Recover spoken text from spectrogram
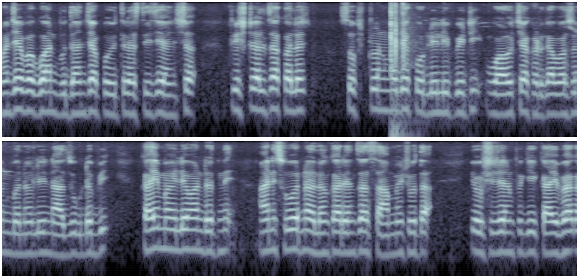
म्हणजे भगवान बुद्धांच्या पवित्र अस्थीचे अंश. क्रिस्टलचा कलश सोपस्टोनमध्ये कोरलेली पेटी वाळूच्या खडकापासून बनवलेली नाजूक डबी काही मौल्यवान रत्ने आणि सुवर्ण अलंकार यांचा समावेश होता. अवशेषांपैकी काही भाग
